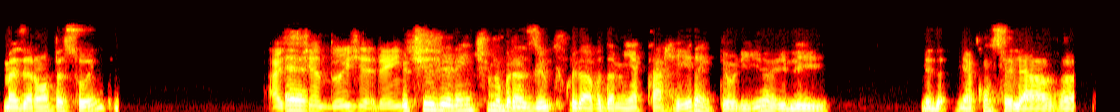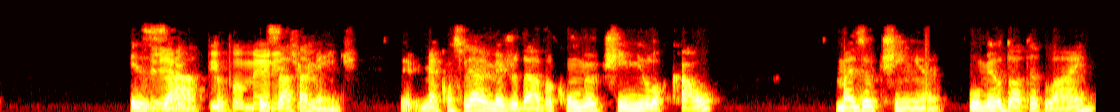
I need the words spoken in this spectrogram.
Mas era uma pessoa. Aí É, você tinha dois gerentes? Eu tinha um gerente no Brasil que cuidava da minha carreira, em teoria. Ele me, me aconselhava. Ele era o Exato, people manager. exatamente. Ele me aconselhava, me ajudava com o meu time local, mas eu tinha o meu dotted line,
